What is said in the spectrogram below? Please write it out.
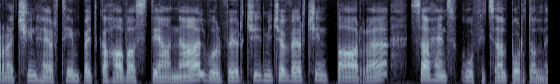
առաջին հերթին պետք է հավաստիանալ, որ վերջի միջև վերջին տարը սա հենց օֆիցիալ պորտալն է։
